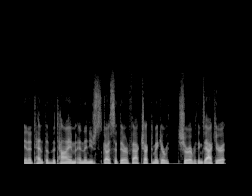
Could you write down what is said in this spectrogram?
in a tenth of the time, and then you just got to sit there and fact check to make every, sure everything's accurate.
